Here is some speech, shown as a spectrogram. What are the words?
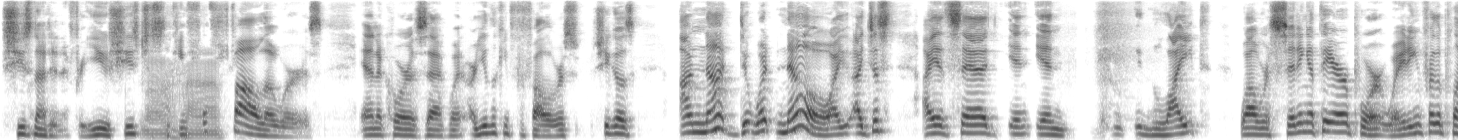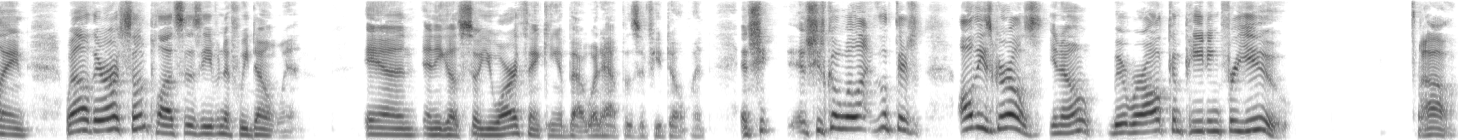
She's not in it for you. She's just looking for Uh-huh. followers. And of course, Zach went, Are you looking for followers? She goes, I'm not do what no, I, I just I had said in in in light while we're sitting at the airport waiting for the plane, well, there are some pluses even if we don't win. And and he goes, So you are thinking about what happens if you don't win. And she and she's going, Well, I, look, there's all these girls, you know, we we're all competing for you. Oh,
